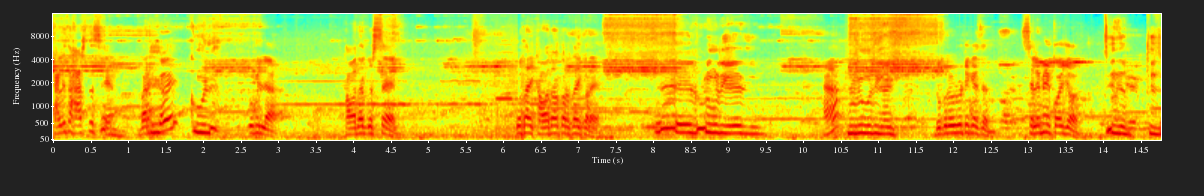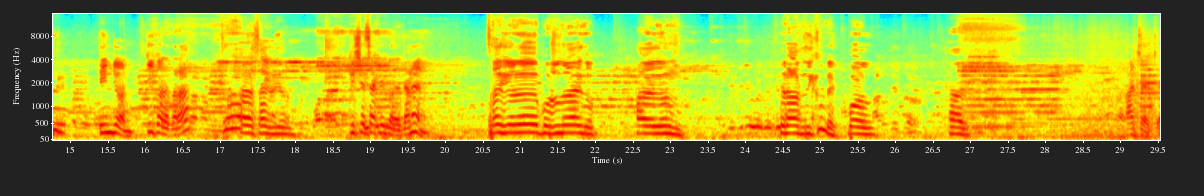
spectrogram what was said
খালি তো হাসতেছেন। বাড়ি কই? কুমিল্লা। খাওয়া দাওয়া করছেন? কোথায় খাওয়া দাওয়া করে তাই এই রুটি হ্যাঁ? রুটি খাই দুপুরে রুটি খেয়েছেন? ছেলে মেয়ে কয়জন? তিনজন তিনজন। তিনজন। কি করে তারা? চাকরি করে। কিসে চাকরি করে জানেন? চাকরি করে বসুন্ধরা একজন আর একজন রাজনীতি করে বড়। আর আচ্ছা আচ্ছা।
